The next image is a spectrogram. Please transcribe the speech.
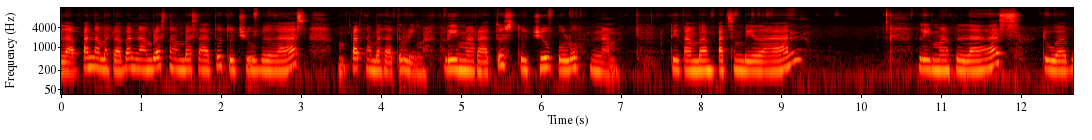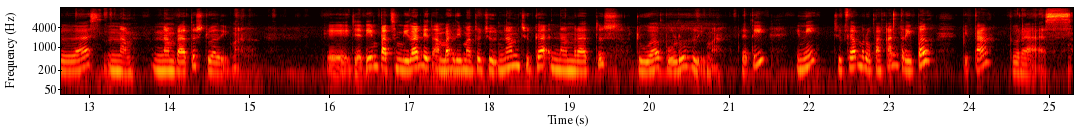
8 tambah 8 16 tambah 1 17 4 tambah 1 5 576 ditambah 49 15 12 6 625 Oke, jadi 49 ditambah 576 juga 625. Berarti ini juga merupakan triple Pitagoras.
